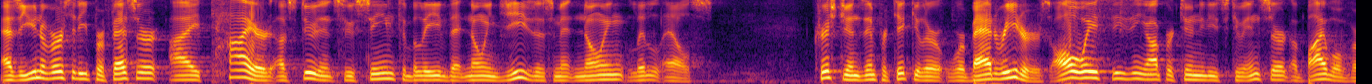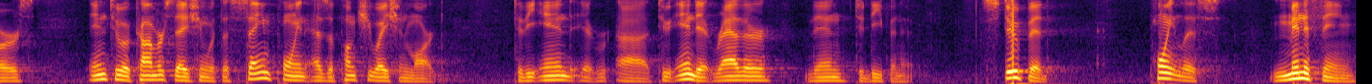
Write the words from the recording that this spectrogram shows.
As a university professor, I tired of students who seemed to believe that knowing Jesus meant knowing little else. Christians, in particular, were bad readers, always seizing opportunities to insert a Bible verse into a conversation with the same point as a punctuation mark to, the end it, uh, to end it rather than to deepen it. Stupid, pointless, menacing.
